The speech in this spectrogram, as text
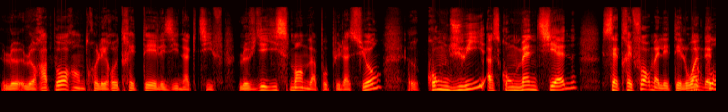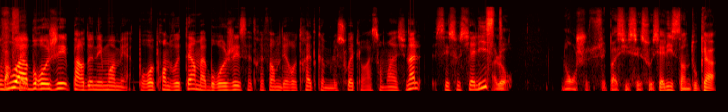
le, rapport entre les retraités et les inactifs, le vieillissement de la population, euh, conduit à ce qu'on maintienne cette réforme. Elle était loin d'être Pour vous, abroger, pardonnez-moi, mais pour reprendre vos termes, abroger cette réforme des retraites comme le souhaite le Rassemblement national, c'est socialiste? Non, je ne sais pas si c'est socialiste. En tout cas,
